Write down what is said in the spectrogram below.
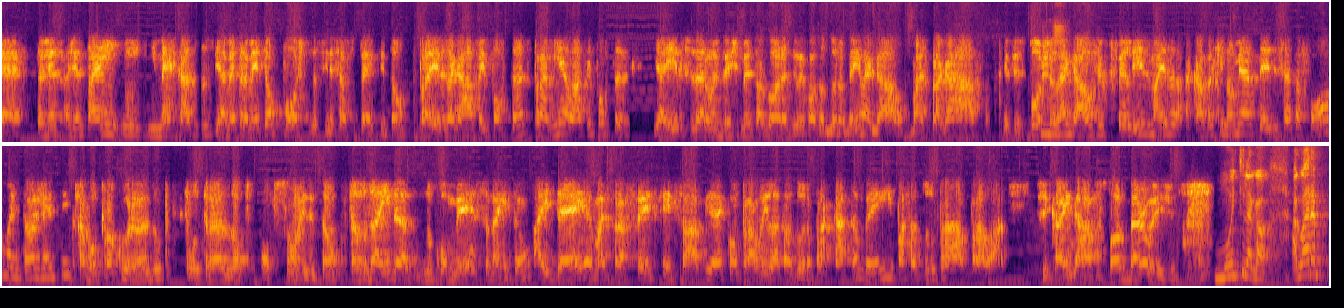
é. Então, a gente, a gente tá em, em, em mercados diametralmente opostos, assim, nesse aspecto. Então, para eles a garrafa é importante, para mim a lata é importante. E aí eles fizeram um investimento agora de uma evadadora bem legal, mas para garrafa. Eu fiz, poxa, legal, fico feliz, mas acaba que não me atende de certa forma, então a gente acabou procurando outras op- opções. Então, estamos ainda no começo, né? Então, a ideia mais para frente, quem sabe, é comprar uma enlatadora para cá também e passar tudo para lá. Ficar em garrafa só barrel aged. Muito legal. Agora,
